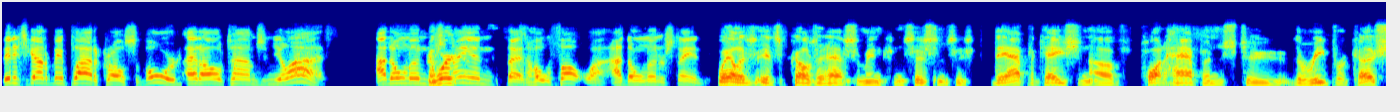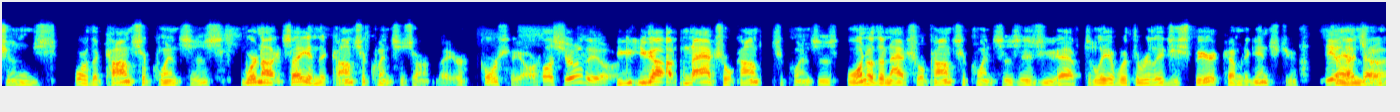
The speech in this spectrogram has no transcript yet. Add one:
then it's got to be applied across the board at all times in your life. I don't understand that whole thought line. I don't understand it. Well, it's, it's because it has some inconsistencies. The application of what happens to the repercussions or the consequences, we're not saying that consequences aren't there. Of course they are. Well, sure they are. You, you got natural consequences. One of the natural consequences is you have to live with the religious spirit coming against you. Yeah, and, that's uh,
